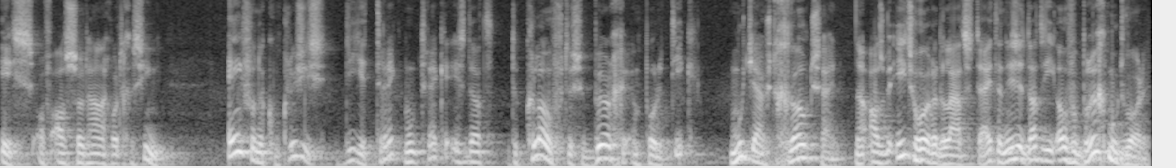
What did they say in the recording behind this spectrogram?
is, of als zodanig wordt gezien. Een van de conclusies die je trekt, moet trekken is dat de kloof tussen burger en politiek moet juist groot zijn. Nou, als we iets horen de laatste tijd, dan is het dat die overbrugd moet worden.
